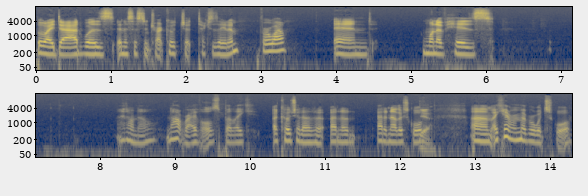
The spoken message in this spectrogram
but my dad was an assistant track coach at Texas A&M for a while, and one of his I don't know, not rivals, but like a coach at a, at, a, at another school. Yeah. Um, I can't remember which school.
